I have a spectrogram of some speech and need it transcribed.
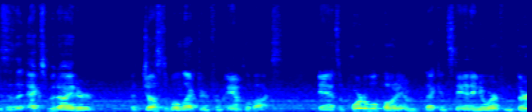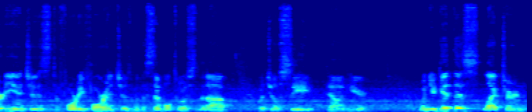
This is the Expediter adjustable lectern from Amplivox. And it's a portable podium that can stand anywhere from 30 inches to 44 inches with a simple twist of the knob, which you'll see down here. When you get this lectern,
